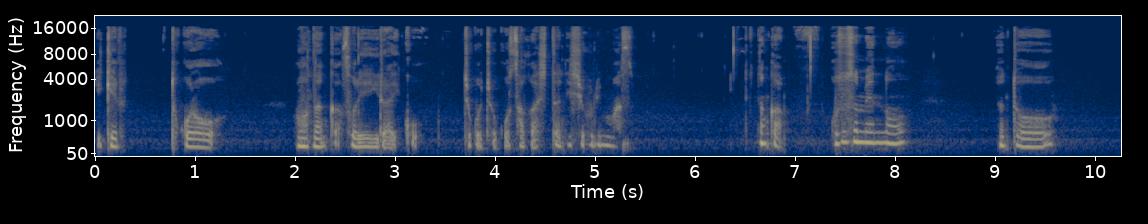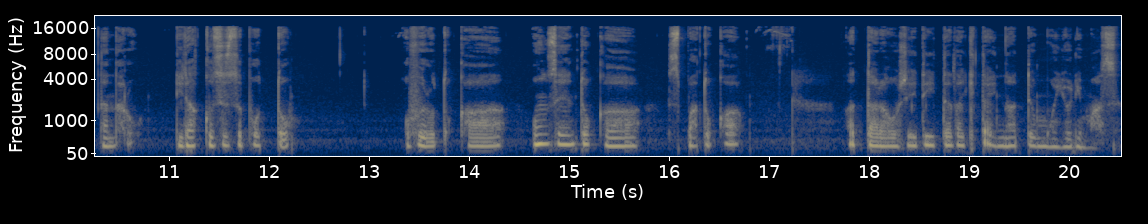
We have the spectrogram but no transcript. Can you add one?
行けるところもうなんかそれ以来こうちょこちょこ探したりしております。なんかおすすめのあとなんだろう。リラックススポット。お風呂とか温泉とかスパとかあったら教えていただきたいなって思いよります。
